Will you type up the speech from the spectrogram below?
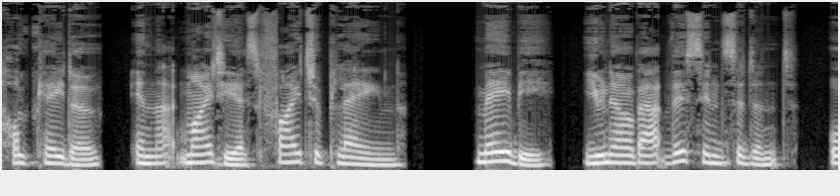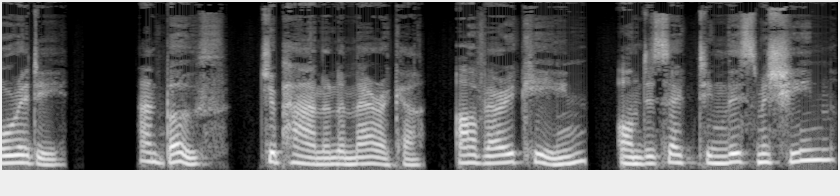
Hokkaido in that mightiest fighter plane. Maybe you know about this incident already. And both Japan and America are very keen on dissecting this machine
